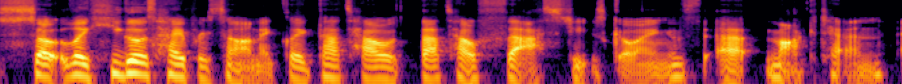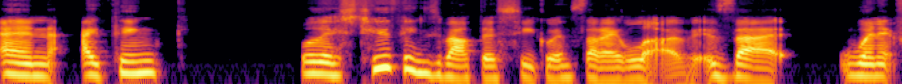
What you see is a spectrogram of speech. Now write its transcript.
so like he goes hypersonic. Like that's how that's how fast he's going is at Mach 10. And I think well, there's two things about this sequence that I love is that when it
